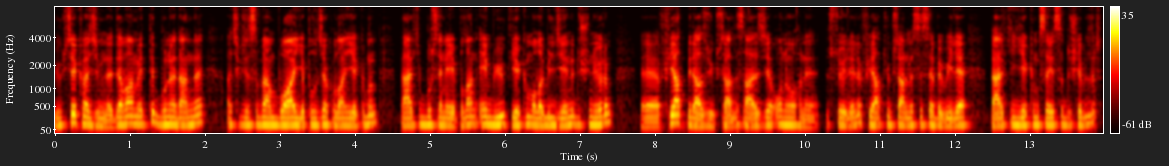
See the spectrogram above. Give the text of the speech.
yüksek hacimle devam etti. Bu nedenle açıkçası ben bu ay yapılacak olan yakımın belki bu sene yapılan en büyük yakım olabileceğini düşünüyorum. E, fiyat biraz yükseldi. Sadece onu hani söyleyelim. Fiyat yükselmesi sebebiyle belki yakım sayısı düşebilir.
